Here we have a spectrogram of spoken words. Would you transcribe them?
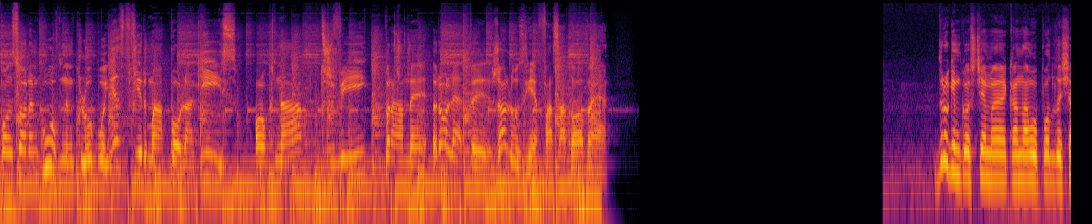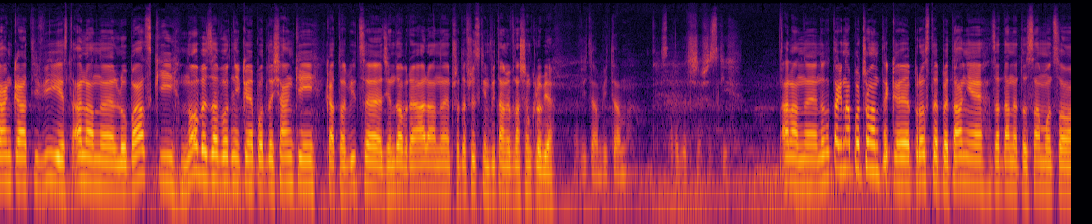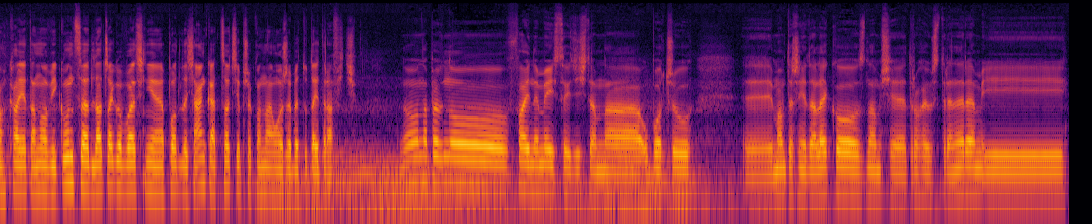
Sponsorem głównym klubu jest firma Pola Gis. Okna, drzwi, bramy, rolety, żaluzje fasadowe. Drugim gościem kanału Podlesianka TV jest Alan Lubacki, nowy zawodnik Podlesianki Katowice. Dzień dobry Alan, przede wszystkim witamy w naszym klubie. Witam, witam serdecznie wszystkich. Alan, e, no to tak na początek e, proste pytanie, zadane to samo co Kajetanowi Kunce. Dlaczego właśnie Podlesianka? Co Cię przekonało, żeby tutaj trafić? No na pewno fajne miejsce gdzieś tam na uboczu. Yy, Mam też niedaleko, znam się trochę już z trenerem i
